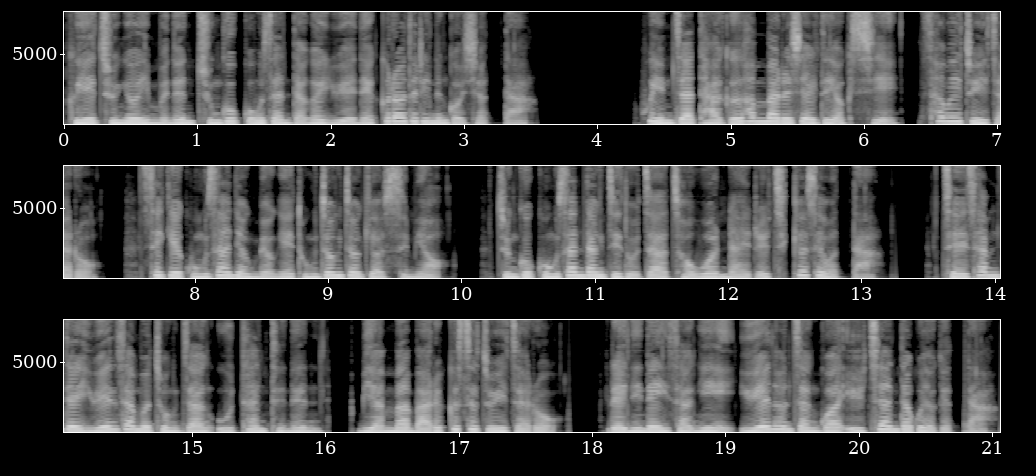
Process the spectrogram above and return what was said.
그의 중요 임무는 중국 공산당을 유엔에 끌어들이는 것이었다. 후임자 다그 함마르셸드 역시 사회주의자로 세계 공산혁명에 동정적이었으며 중국 공산당 지도자 저우언라이를 치켜세웠다. 제3대 유엔 사무총장 우탄트는 미얀마 마르크스주의자로 레닌의 이상이 유엔 헌장과 일치한다고 여겼다.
